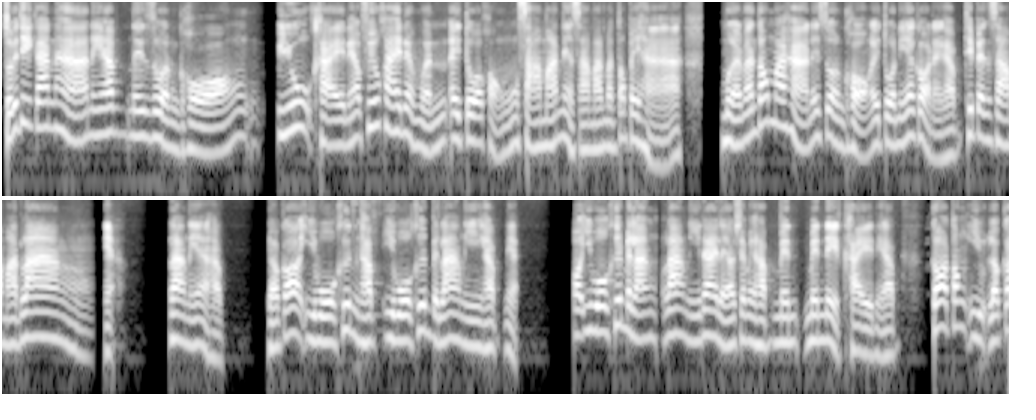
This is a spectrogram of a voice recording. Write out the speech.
ส่วนวิธีการหานะครับในส่วนของฟิวไข่นะครับฟิวไข่เนี่ยเหมือนไอตัวของซามัสเนี่ยซามัสมันต้องไปหา เหมือนมันต้องมาหาในส่วนของไอตัวนี้ก่อนนะครับ ที่เป็นซามัสล่างเนี่ยล่างนี้ครับ แล้วก็อีโวขึ้นครับอีโวขึ้นไปล่างนี้ครับเนี่ยพออีโวขึ้นไปล่างล่างนี้ได้แล้วใช่ไหมครับเมนเมนเนตใครเนี่ยครับ ก็ต้องอีแล้วก็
